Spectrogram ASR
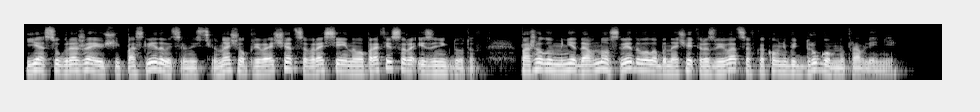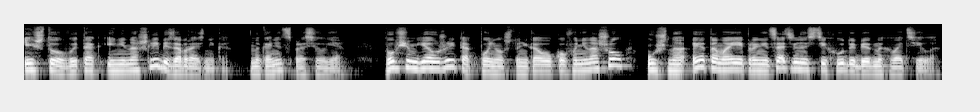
я с угрожающей последовательностью начал превращаться в рассеянного профессора из анекдотов. Пожалуй, мне давно следовало бы начать развиваться в каком-нибудь другом направлении. «И что, вы так и не нашли безобразника?» – наконец спросил я. В общем, я уже и так понял, что никого Кофа не нашел, уж на это моей проницательности худо-бедно хватило.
